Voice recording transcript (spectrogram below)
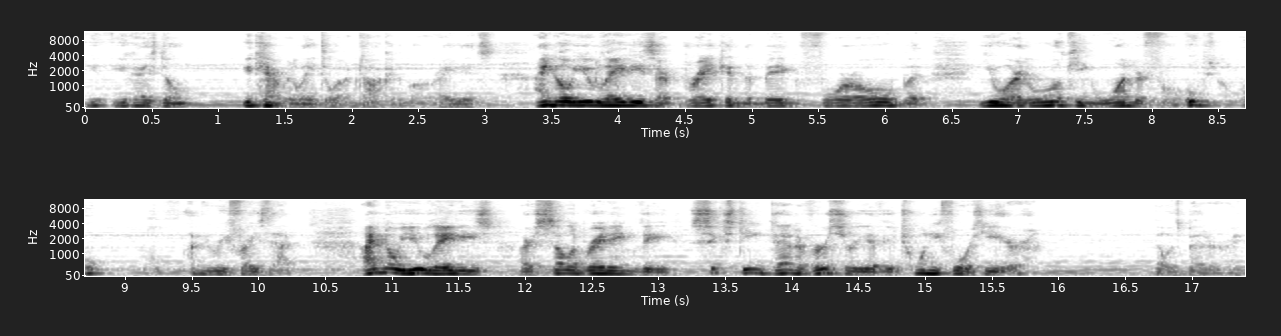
You, you guys don't, you can't relate to what I'm talking about, right? It's I know you ladies are breaking the big 4-0, but you are looking wonderful. Oops, oh, oh, let me rephrase that. I know you ladies are celebrating the 16th anniversary of your 24th year. That was better, right?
